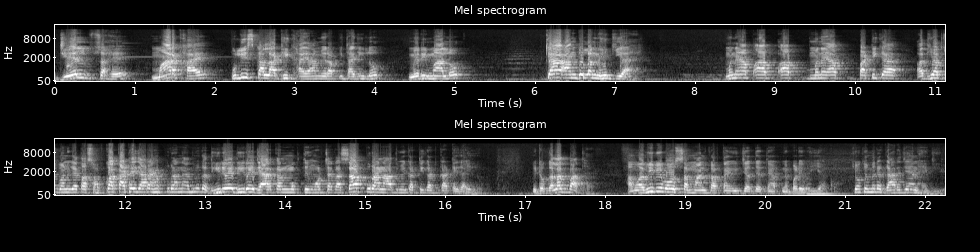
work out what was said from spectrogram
जेल सहे, मार खाए, पुलिस का लाठी खाया मेरा पिताजी लोग, मेरी माँ लोग। क्या आंदोलन नहीं किया है? मैंने आप आप आप, मैंने आप पार्टी का अध्यक्ष बन गया था सबका काटे जा रहे हैं पुराने आदमी का। धीरे धीरे झारखंड मुक्ति मोर्चा का सब पुराना आदमी का टिकट काटेगा ये लोग। ये तो गलत बात है। हम अभी भी बहुत सम्मान करते हैं, इज़्ज़त देते हैं अपने बड़े भैया को, क्योंकि मेरे गार्जियन है जी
